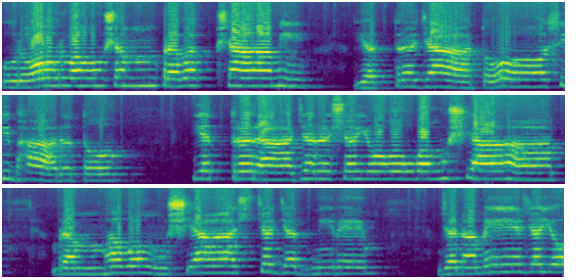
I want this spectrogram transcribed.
पुरोर्वंशं प्रवक्ष्यामि यत्र जातोऽसि भारत यत्र राजर्षयो वंश्या ब्रह्मवंश्याश्च जज्ञिरे जनमे जयो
